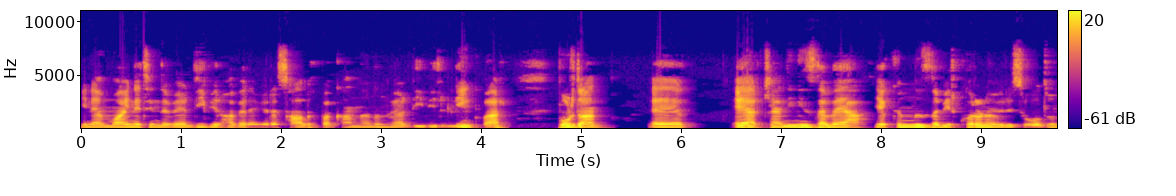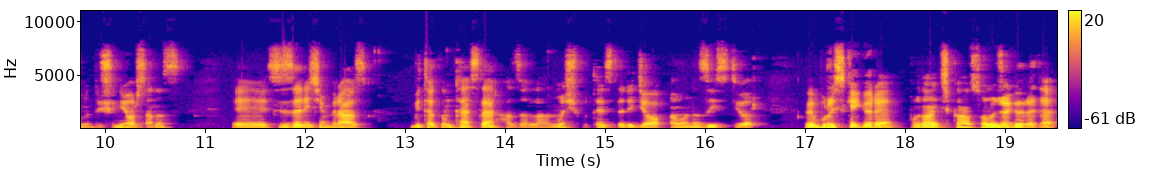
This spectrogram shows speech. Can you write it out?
yine MyNet'in de verdiği bir habere göre Sağlık Bakanlığı'nın verdiği bir link var. Buradan e, eğer kendinizde veya yakınınızda bir koronavirüsü olduğunu düşünüyorsanız e, sizler için biraz bir takım testler hazırlanmış. Bu testleri cevaplamanızı istiyor. Ve bu riske göre buradan çıkan sonuca göre de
